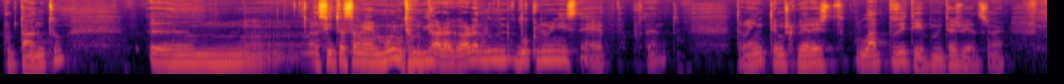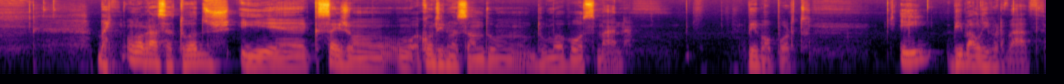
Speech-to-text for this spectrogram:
Portanto, uh, a situação é muito melhor agora do, do, que no início da época. Portanto, também temos que ver este lado positivo, muitas vezes, não é? Bem, um abraço a todos e uh, que sejam a continuação de, um, de uma boa semana. Viva o Porto e viva a liberdade.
